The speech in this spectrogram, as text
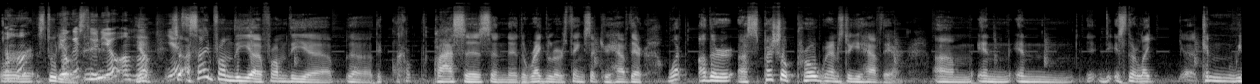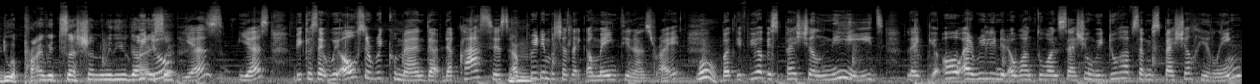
or Uh-huh. studios? Yoga studio, uh-huh, Yeah. yes. So aside from the uh, from the uh, uh, the cl- classes and the, the regular things that you have there, what other uh, special programs do you have there? Um, in in is there like uh, can we do a private session with you guys? We do, yes, yes, because we also recommend that the classes are pretty much just like a maintenance, right? Mm-hmm. Oh. But if you have special needs, like oh, I really need a one-to-one session, we do have some special healing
